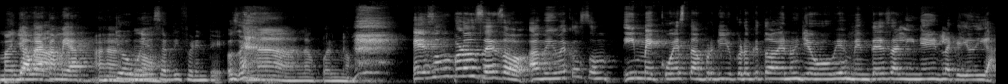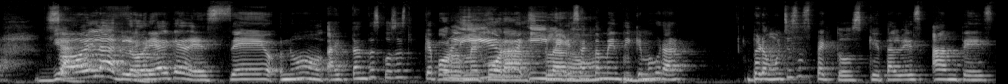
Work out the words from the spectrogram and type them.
mañana voy a cambiar, yo voy a ser diferente, o sea, no, no, pues no. Es un proceso. A mí me costó y me cuesta porque yo creo que todavía no llevo obviamente esa línea en la que yo diga, soy la gloria que deseo. No, hay tantas cosas que por mejorar y exactamente y que mejorar. Pero muchos aspectos que tal vez antes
